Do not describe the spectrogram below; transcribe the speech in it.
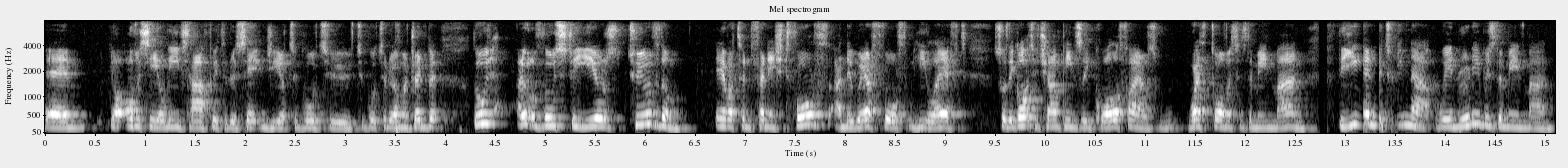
um, you know, obviously he leaves halfway through the second year to go to to go to Real Madrid. But those out of those three years, two of them Everton finished fourth, and they were fourth when he left. So they got to Champions League qualifiers with Thomas as the main man. The year in between that, Wayne Rooney was the main man.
